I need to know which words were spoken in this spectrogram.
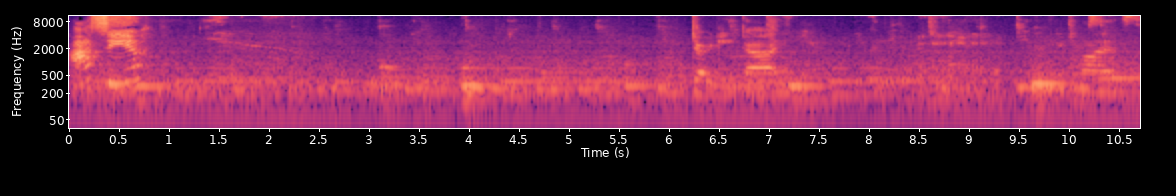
I see you. Dirty guy. Five.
